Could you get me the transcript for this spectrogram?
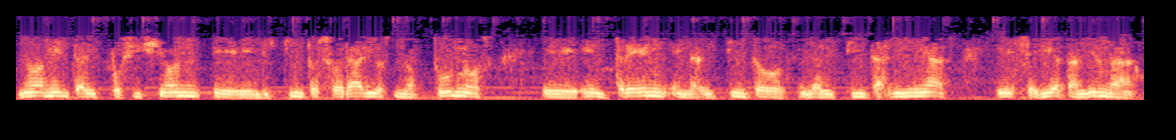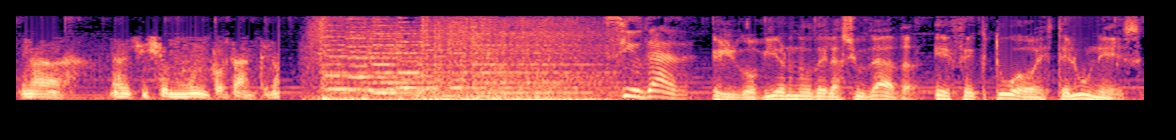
nuevamente a disposición en distintos horarios nocturnos el tren en las, distintos, en las distintas líneas sería también una una decisión muy importante. ¿no? Ciudad. El gobierno de la ciudad efectuó este lunes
